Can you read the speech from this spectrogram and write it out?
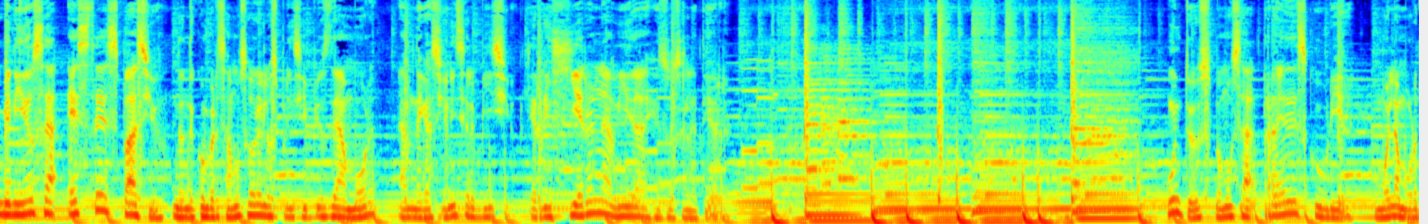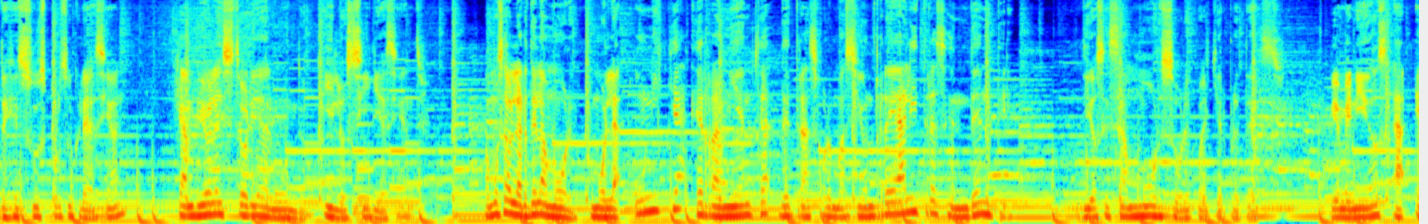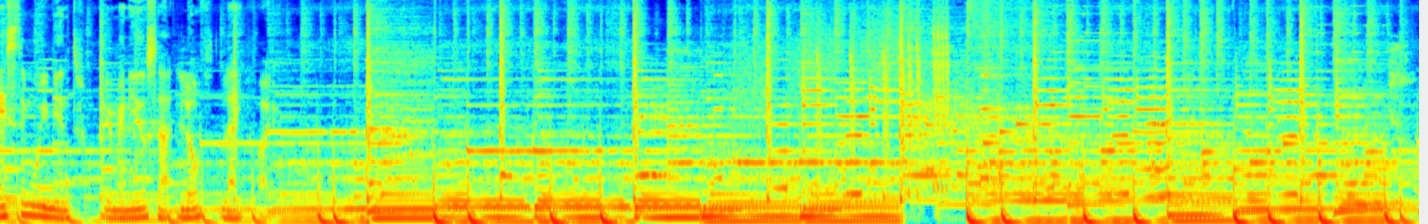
Bienvenidos a este espacio donde conversamos sobre los principios de amor, abnegación y servicio que rigieron la vida de Jesús en la tierra. Juntos vamos a redescubrir cómo el amor de Jesús por su creación cambió la historia del mundo y lo sigue haciendo. Vamos a hablar del amor como la única herramienta de transformación real y trascendente. Dios es amor sobre cualquier pretexto. Bienvenidos a este movimiento. Bienvenidos a Love Like Fire.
